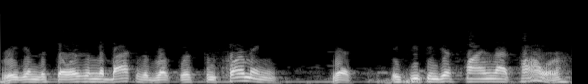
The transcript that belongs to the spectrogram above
Reading the stories in the back of the book was confirming this. If you can just find that power,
